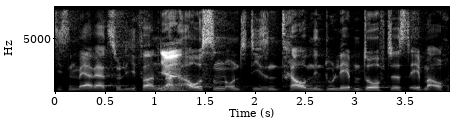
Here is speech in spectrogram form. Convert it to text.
diesen Mehrwert zu liefern ja. nach außen und diesen Traum, den du leben durftest, eben auch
